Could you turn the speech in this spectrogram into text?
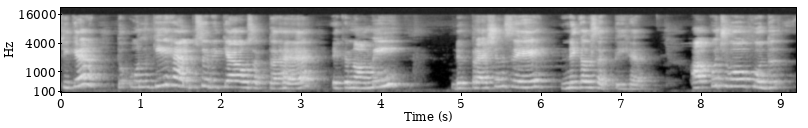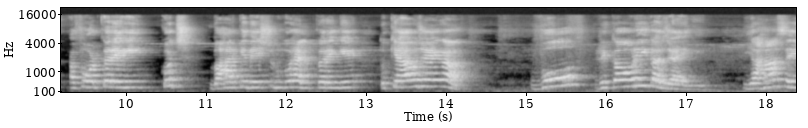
ठीक है? तो उनकी हेल्प से भी क्या हो सकता है? इकोनॉमी डिप्रेशन से निकल सकती है। अब कुछ वो खुद अफोर्ड करेगी, कुछ बाहर के देश उनको हेल्प करेंगे तो क्या हो जाएगा? वो रिकवरी कर जाएगी। यहाँ से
